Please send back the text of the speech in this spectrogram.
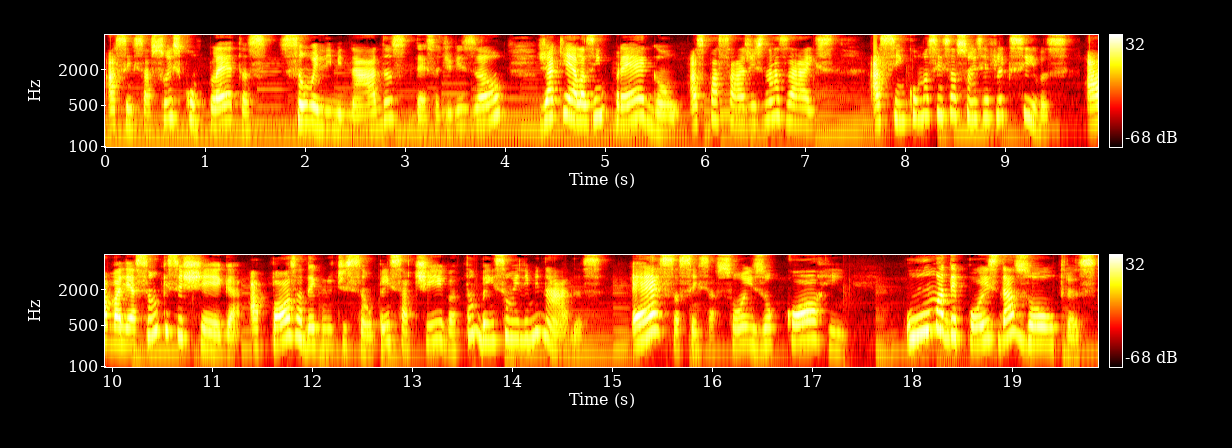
as sensações completas são eliminadas dessa divisão, já que elas empregam as passagens nasais, assim como as sensações reflexivas. A avaliação que se chega após a deglutição pensativa também são eliminadas. Essas sensações ocorrem uma depois das outras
